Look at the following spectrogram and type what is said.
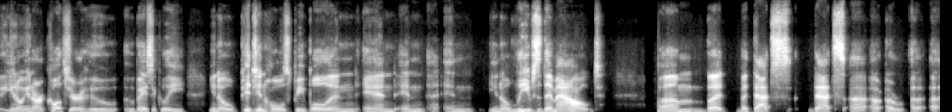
you know, in our culture who who basically, you know, pigeonholes people and and and and you know leaves them out. Um, but but that's that's a, a, a, a,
